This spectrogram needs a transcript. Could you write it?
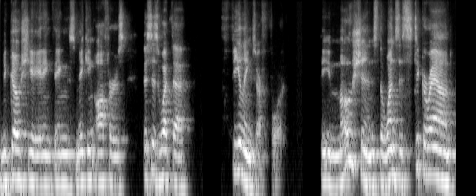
negotiating things, making offers. This is what the feelings are for. The emotions, the ones that stick around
